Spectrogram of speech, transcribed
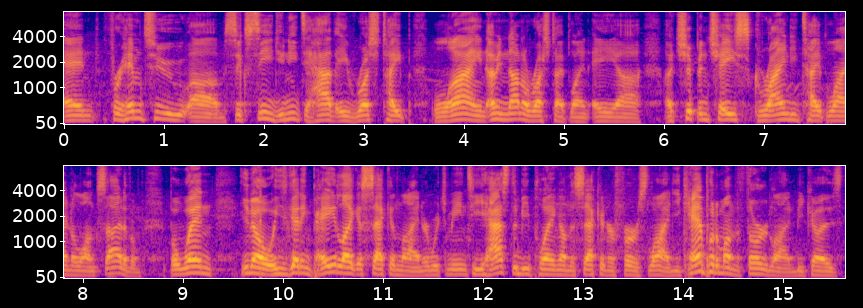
And for him to um, succeed, you need to have a rush type line. I mean, not a rush type line, a uh, a chip and chase, grindy type line alongside of him. But when you know he's getting paid like a second liner, which means he has to be playing on the second or first line. You can't put him on the third line because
